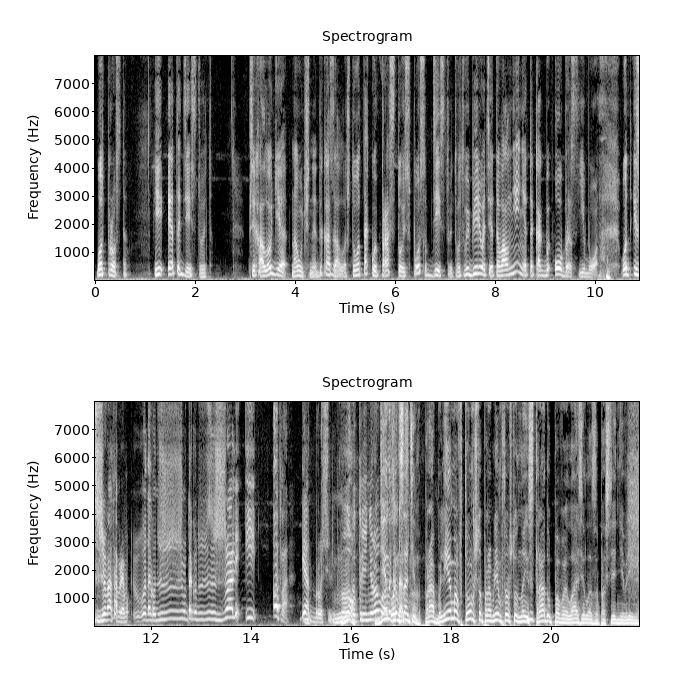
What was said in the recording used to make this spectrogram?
Вот просто. И это действует психология научная доказала, что вот такой простой способ действует. Вот вы берете это волнение, это как бы образ его. Вот из живота прям вот так вот, вот так вот сжали и опа, и отбросили. Но, Но это тренировался. Дина вот Константин, так. проблема в том, что проблема в том, что на эстраду повылазило за последнее время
